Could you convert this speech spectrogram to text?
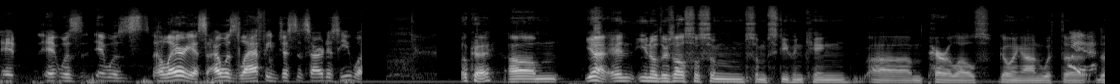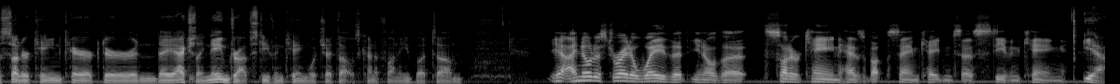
it it was it was hilarious. I was laughing just as hard as he was. Okay. Um, yeah, and you know, there's also some some Stephen King um, parallels going on with the Oh, yeah. the Sutter Cane character, and they actually name drop Stephen King, which I thought was kind of funny. But um, yeah, I noticed right away that you know the Sutter Cane has about the same cadence as Stephen King. yeah,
